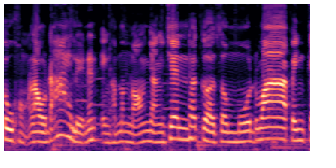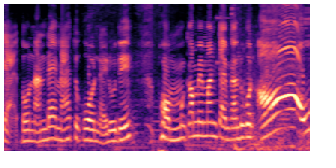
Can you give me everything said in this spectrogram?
ตรูของเราได้เลยนั่นเองครับน้องๆ อย่างเช่น ถ้าเกิดสมมุติว่าเป็นแกะตัวนั้นได้ไหมทุกคนไหนดูดิ ผมก็ไม่มั่นใจเหมือนกันทุกคน อ๋อ โอ้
